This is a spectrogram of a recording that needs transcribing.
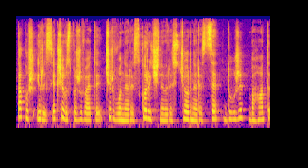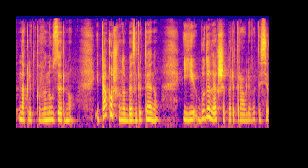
Також і рис. Якщо ви споживаєте червоний рис, коричневий рис, чорний рис, це дуже багато на клітковину зерно. І також воно без глютену, і буде легше перетравлюватися.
